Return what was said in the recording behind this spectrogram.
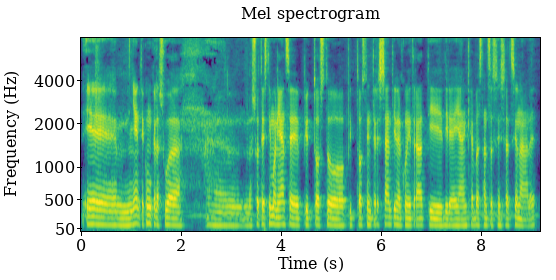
E, niente, comunque la sua, eh, la sua testimonianza è piuttosto, piuttosto interessante, in alcuni tratti direi anche abbastanza sensazionale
